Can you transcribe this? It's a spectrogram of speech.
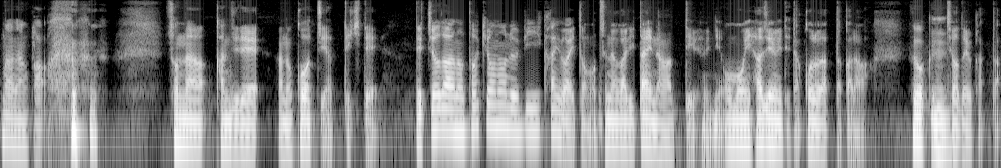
まあなんか、そんな感じで、あの、コーチやってきて、で、ちょうどあの、東京の Ruby 界隈ともつながりたいなっていうふうに思い始めてた頃だったから、すごくちょうどよかった。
